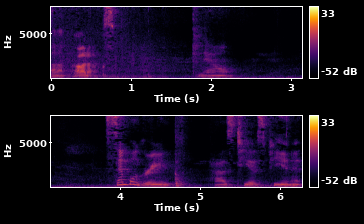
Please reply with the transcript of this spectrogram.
uh, products. Now, Simple Green has TSP in it,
